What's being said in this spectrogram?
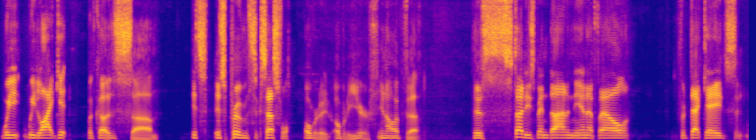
we we like it because um, it's it's proven successful over the over the years. You know, if uh, there's studies been done in the NFL for decades, and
